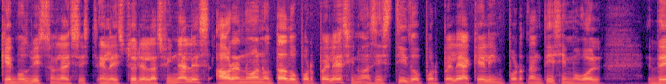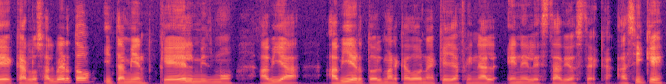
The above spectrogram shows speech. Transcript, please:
que hemos visto en la, en la, historia de las finales, ahora no anotado por Pelé, sino asistido por Pelé, aquel importantísimo gol de Carlos Alberto y también que él mismo había abierto el marcador en aquella final en el Estadio Azteca. Así que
